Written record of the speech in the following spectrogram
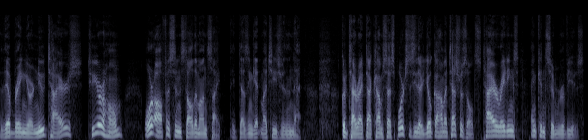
They'll bring your new tires to your home or office and install them on site. It doesn't get much easier than that. Go to TireRack.com slash sports to see their Yokohama test results, tire ratings, and consumer reviews.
